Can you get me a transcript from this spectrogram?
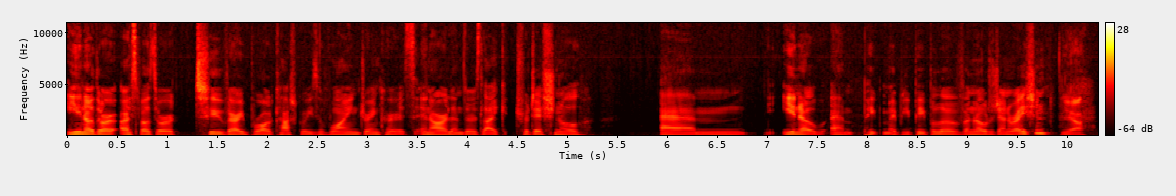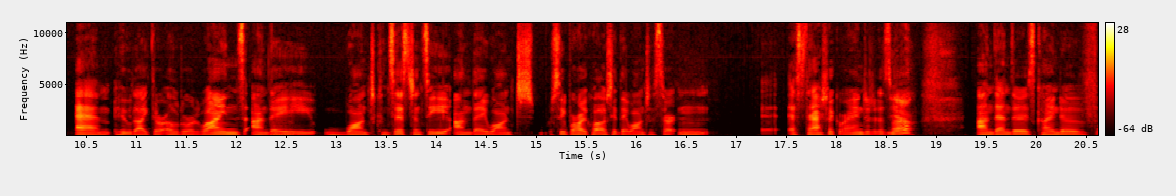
you know, there are, I suppose there are two very broad categories of wine drinkers in Ireland. There's like traditional, um, you know, um, pe- maybe people of an older generation Yeah. um, who like their old world wines and they want consistency and they want super high quality. They want a certain uh, aesthetic around it as Yeah. well. And then there's kind of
